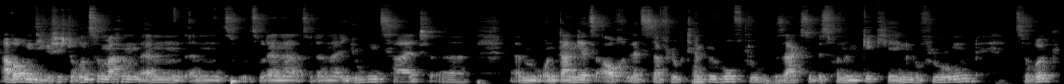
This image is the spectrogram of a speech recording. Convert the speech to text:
Aber um die Geschichte rund zu machen, ähm, ähm, zu, zu, deiner, zu deiner Jugendzeit äh, ähm, und dann jetzt auch letzter Flug Tempelhof. Du sagst, du bist von einem Gig hier hingeflogen, zurück.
